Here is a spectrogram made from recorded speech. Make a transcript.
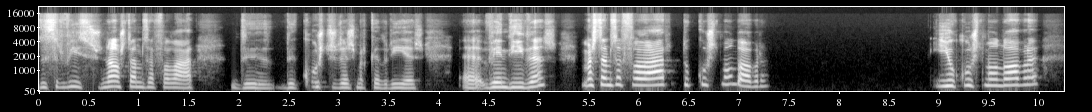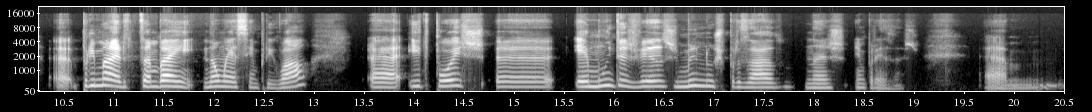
de serviços, não estamos a falar de, de custos das mercadorias uh, vendidas, mas estamos a falar do custo de mão de obra. E o custo de mão de obra, uh, primeiro, também não é sempre igual, uh, e depois é muitas vezes menosprezado nas empresas. Um,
